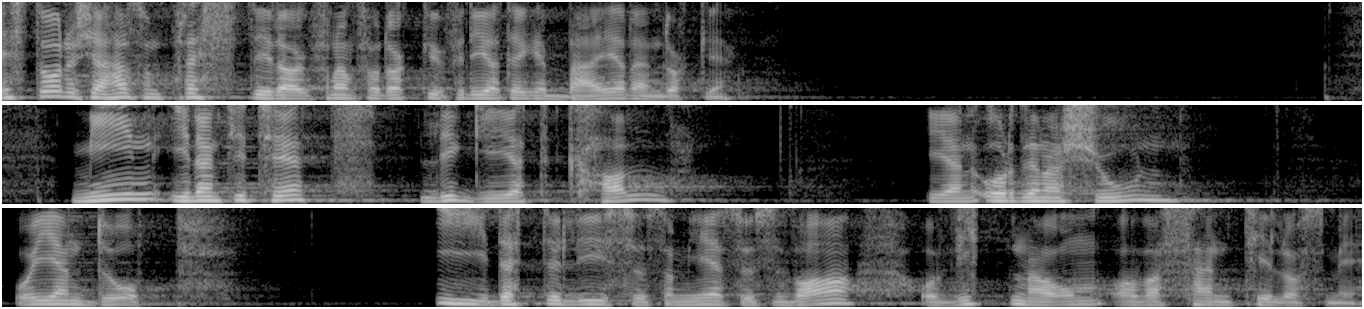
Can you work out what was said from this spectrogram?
Jeg står ikke her som prest i dag framfor dere fordi jeg er bedre enn dere. Min identitet ligger i et kall, i en ordinasjon og i en dåp i dette lyset som Jesus var og vitna om og var sendt til oss med.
